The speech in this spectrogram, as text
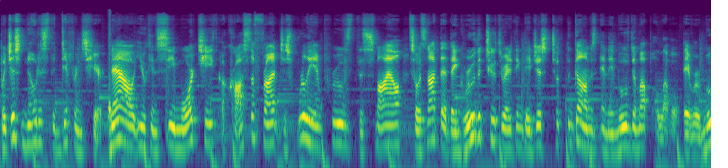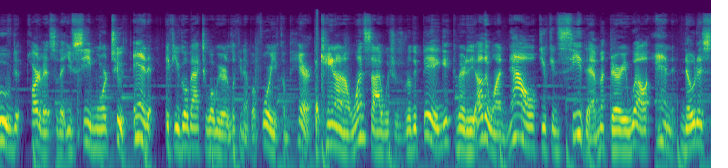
but just notice the difference here. Now you can see more teeth across the front, just really improves the smile. So it's not that they grew the tooth or anything, they just took the gums and they moved them up a level. They removed part of it so that you see more tooth. And if you go back to what we were looking at before, you compare the canine on one side, which was really big compared to the other one. Now you can see them very well and notice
